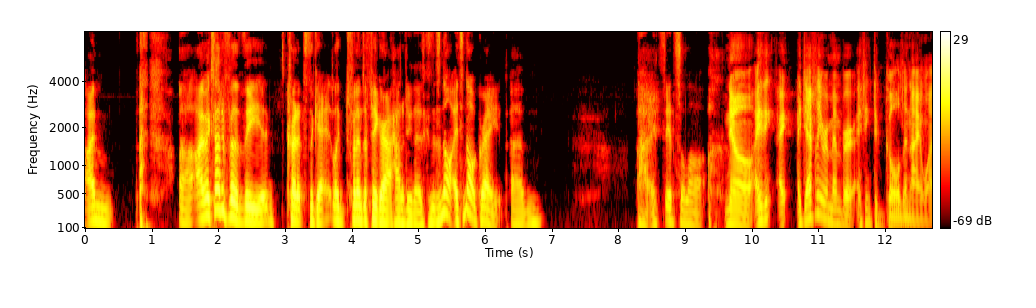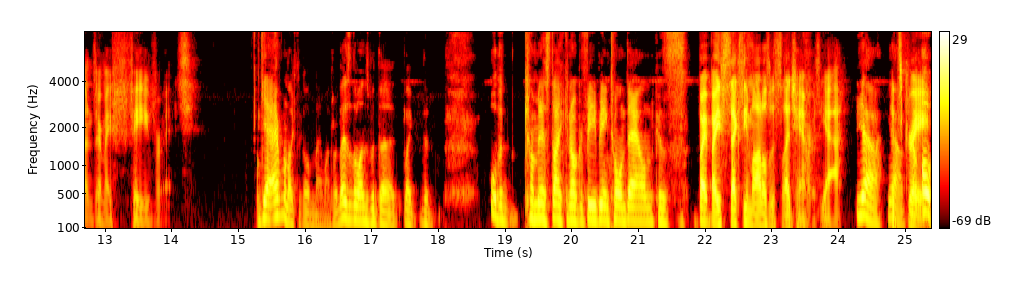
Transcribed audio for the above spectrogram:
I'm uh, I'm excited for the credits to get like for them to figure out how to do those because it's not it's not great. Um, uh, it's it's a lot. No, I think I, I definitely remember I think the golden eye ones are my favorite. Yeah, everyone likes the golden eye ones. Right? Those are the ones with the like the all the communist iconography being torn down because By by sexy models with sledgehammers, yeah. yeah yeah It's great. Oh,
